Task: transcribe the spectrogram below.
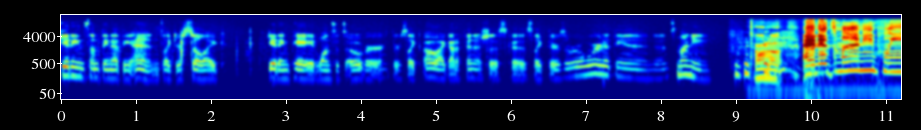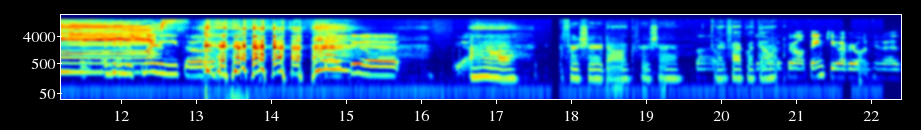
getting something at the end. Like you're still like getting paid once it's over. There's like, oh, I gotta finish this because like there's a reward at the end, and it's money. Total. and it's money, please. and please. it's money, so gotta do it. Yeah, Oh, for sure, dog. For sure. but I fuck with yeah, that. what a. Thank you everyone who has,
